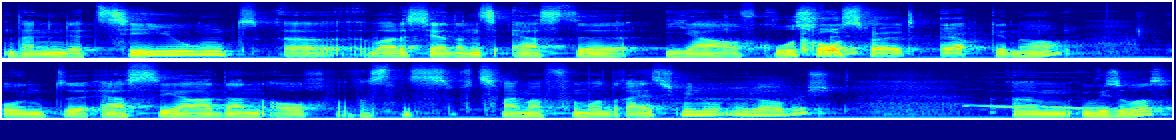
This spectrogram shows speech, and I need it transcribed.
dann in der C-Jugend äh, war das ja dann das erste Jahr auf Großfeld. Großfeld, ja. Genau. Und äh, erste Jahr dann auch, was ist das, zweimal 35 Minuten, glaube ich. Ähm, irgendwie sowas.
